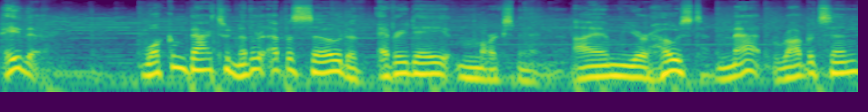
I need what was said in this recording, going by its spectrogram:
Hey there. Welcome back to another episode of Everyday Marksman. I am your host, Matt Robertson,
